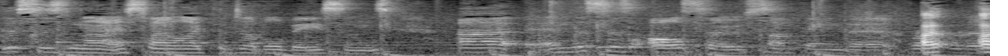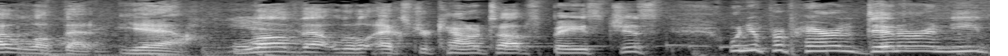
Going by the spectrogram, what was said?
this is nice. I like the double basins. Uh, and this is also something that I, Robert I and love that. Yeah. Yeah. Love that little extra countertop space. Just when you're preparing dinner and need,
